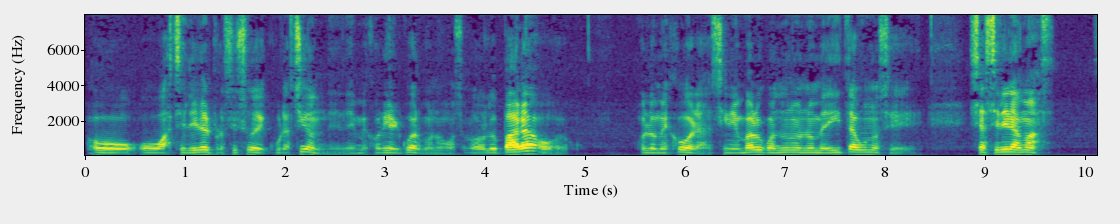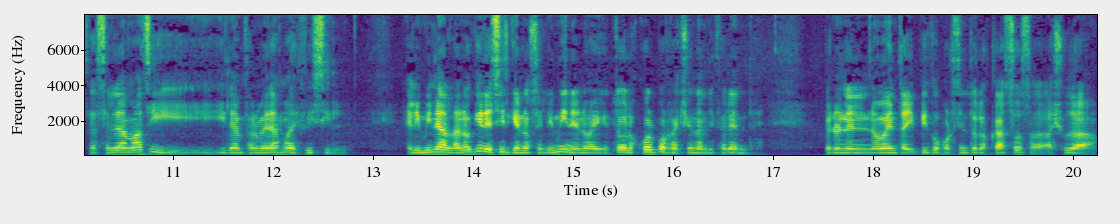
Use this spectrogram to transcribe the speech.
o, acelera el proceso de curación, de, mejoría del cuerpo, ¿no? O lo para o, lo mejora. Sin embargo, cuando uno no medita, uno se, se acelera más, se acelera más y, y, la enfermedad es más difícil eliminarla. No quiere decir que no se elimine, ¿no? Hay, todos los cuerpos reaccionan diferente pero en el 90 y pico por ciento de los casos ayuda,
